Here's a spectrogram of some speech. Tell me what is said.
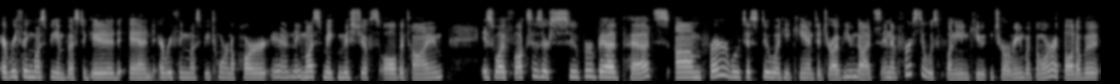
everything must be investigated and everything must be torn apart and they must make mischiefs all the time is why foxes are super bad pets. Um, Freyr will just do what he can to drive you nuts. And at first it was funny and cute and charming, but the more I thought of it,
